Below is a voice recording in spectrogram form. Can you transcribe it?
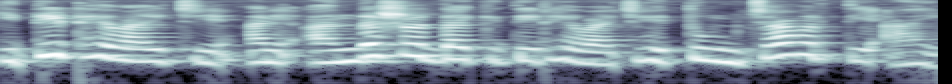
किती ठेवायची आणि अंधश्रद्धा किती ठेवायची हे तुमच्यावरती आहे.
